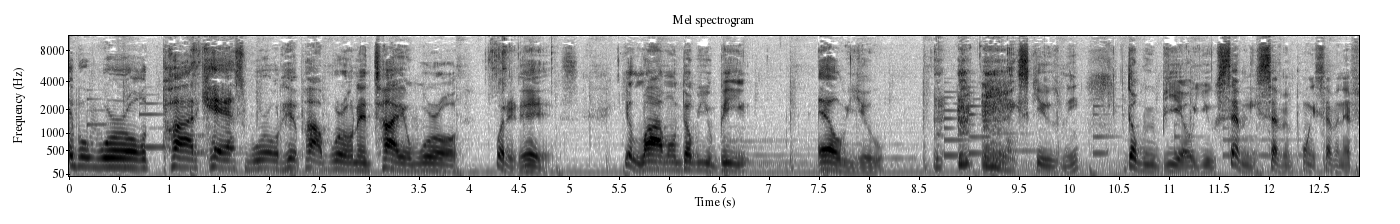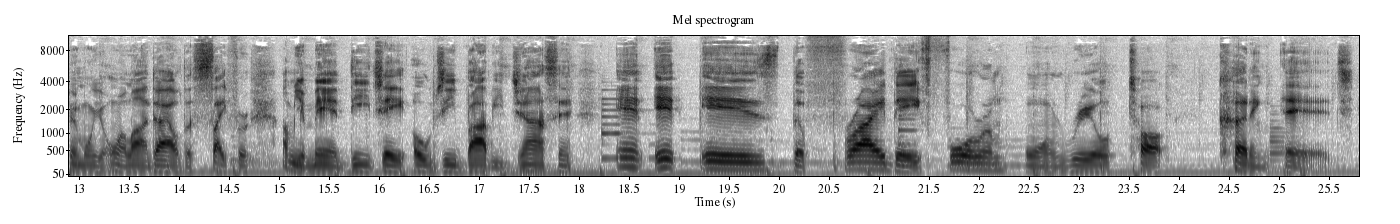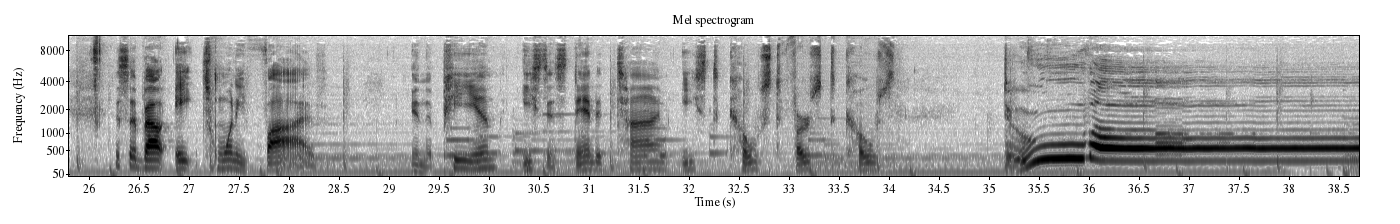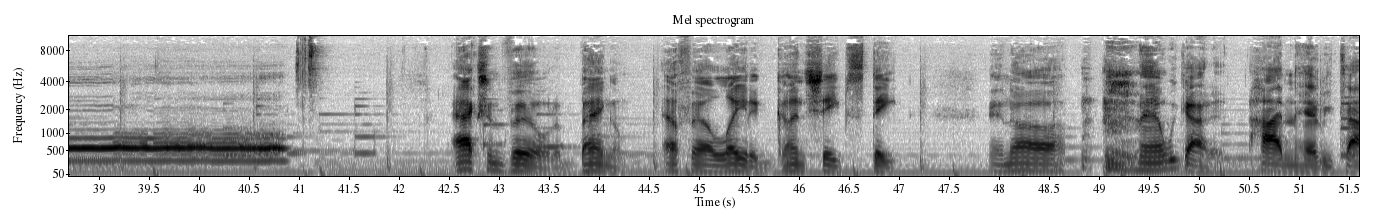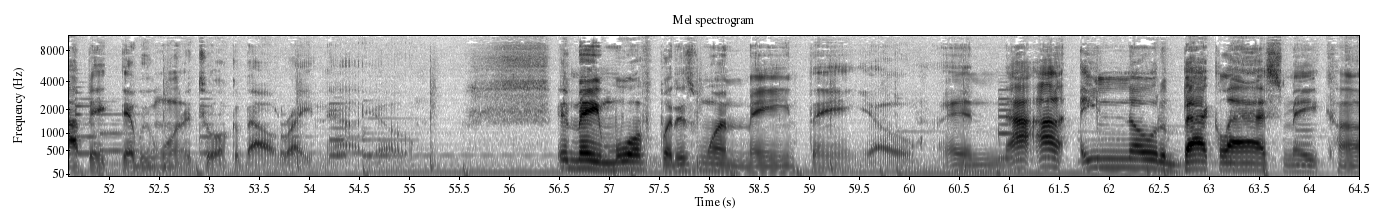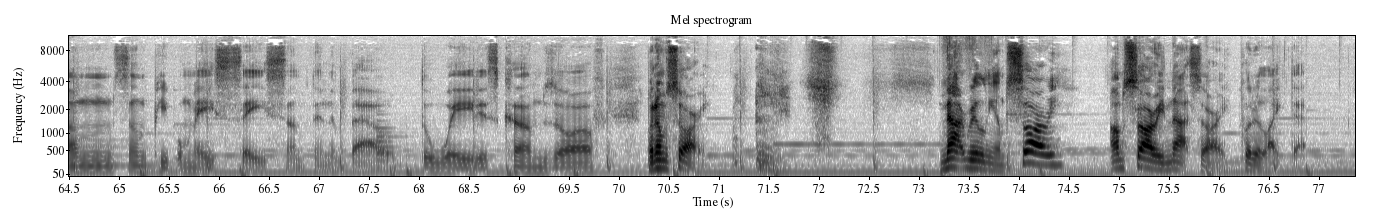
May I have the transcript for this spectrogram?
cyber world, podcast world, hip hop world, entire world, what it is. You're live on WBLU, excuse me, WBLU 77.7 FM on your online dial, The Cypher. I'm your man, DJ OG Bobby Johnson, and it is the Friday Forum on Real Talk Cutting Edge. It's about 825 in the PM, Eastern Standard Time, East Coast, First Coast, Duval, Actionville, the Bangham, FLA, the gun-shaped state, and uh, man, we got a hot and heavy topic that we want to talk about right now, it may morph, but it's one main thing, yo. And I, I, you know, the backlash may come. Some people may say something about the way this comes off, but I'm sorry. not really. I'm sorry. I'm sorry. Not sorry. Put it like that.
